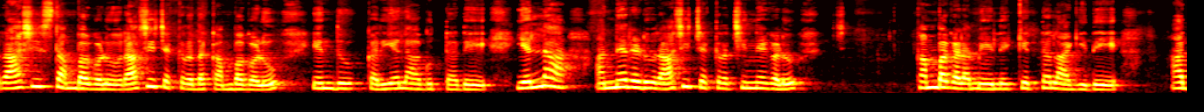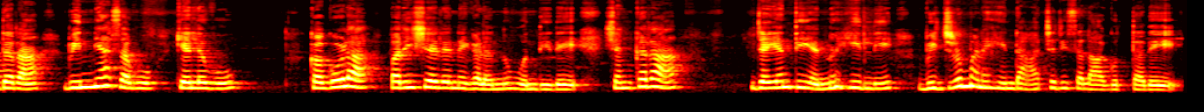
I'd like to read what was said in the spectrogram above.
ರಾಶಿಸ್ತಂಭಗಳು ರಾಶಿಚಕ್ರದ ಕಂಬಗಳು ಎಂದು ಕರೆಯಲಾಗುತ್ತದೆ. ಎಲ್ಲ ಹನ್ನೆರಡು ರಾಶಿಚಕ್ರ ಚಿಹ್ನೆಗಳು ಕಂಬಗಳ ಮೇಲೆ ಕೆತ್ತಲಾಗಿದೆ. ಅದರ ವಿನ್ಯಾಸವು ಕೆಲವು ಖಗೋಳ ಪರಿಶೀಲನೆಗಳನ್ನು ಹೊಂದಿದೆ. ಶಂಕರ ಜಯಂತಿಯನ್ನು ಇಲ್ಲಿ ವಿಜೃಂಭಣೆಯಿಂದ ಆಚರಿಸಲಾಗುತ್ತದೆ.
